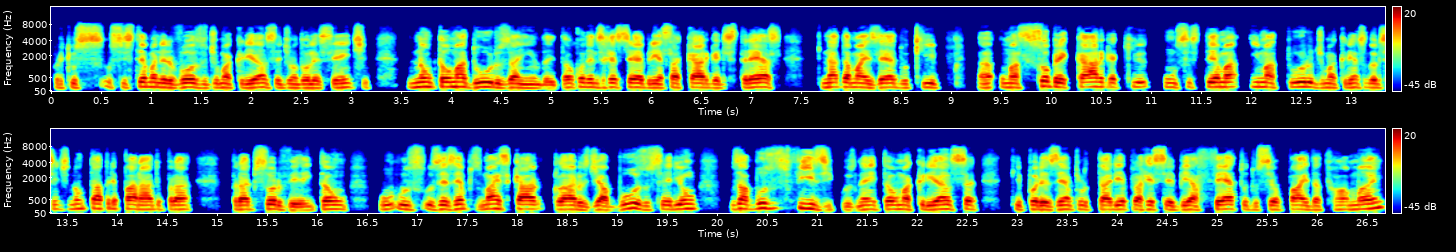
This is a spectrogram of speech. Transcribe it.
porque o, o sistema nervoso de uma criança e de um adolescente não estão maduros ainda. Então, quando eles recebem essa carga de estresse, que nada mais é do que uh, uma sobrecarga que um sistema imaturo de uma criança adolescente não está preparado para absorver. Então, o, os, os, exemplos mais claros de abuso seriam os abusos físicos. Né? Então, uma criança que, por exemplo, estaria para receber afeto do seu pai e da sua mãe,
